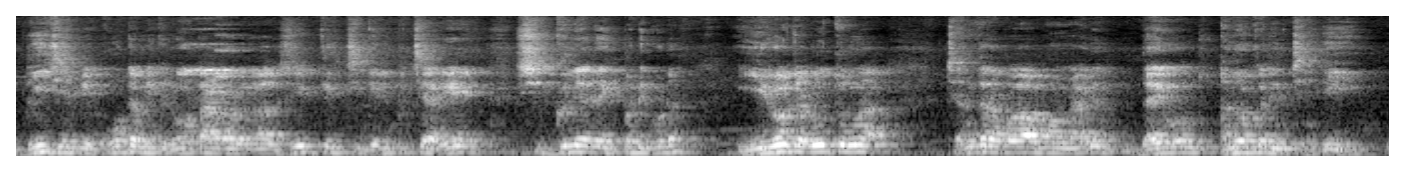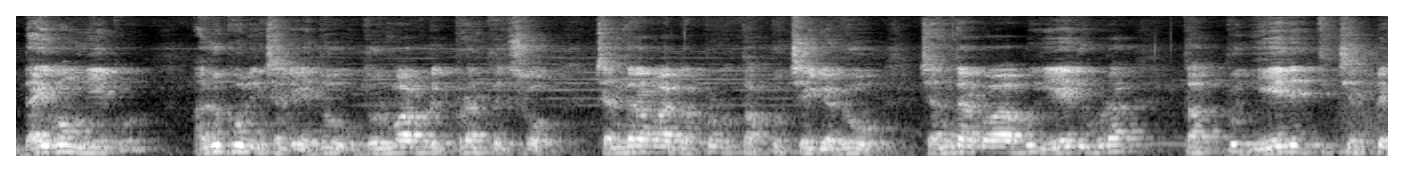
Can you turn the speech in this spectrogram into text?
బీజేపీ కూటమికి నూట అరవై నాలుగు సీట్లు ఇచ్చి గెలిపించారే? సిగ్గులేదా ఇప్పటికి కూడా? ఈరోజు అడుగుతున్న చంద్రబాబు నాయుడు దైవం అనుకరించింది. దైవం నీకు అనుకూలించలేదు. దుర్మార్గుడు ఇప్పుడని తెలుసుకో. చంద్రబాబు ఎప్పుడు తప్పు చెయ్యడు. చంద్రబాబు ఏది కూడా తప్పు ఏదెత్తి చెప్పే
